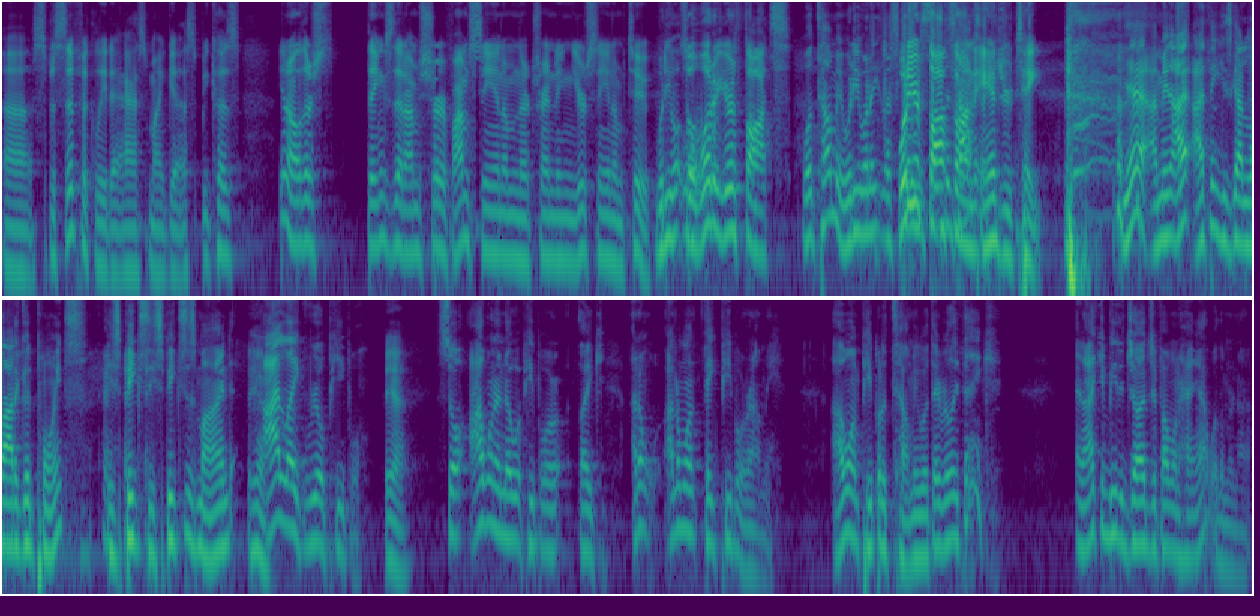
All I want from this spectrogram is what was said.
uh, specifically to ask my guests because you know there's things that I'm sure if I'm seeing them, they're trending. You're seeing them too. What do you- So, well- what are your thoughts? well, tell me, what do you want to? Let's What are your thoughts on toxic. Andrew Tate? yeah, I mean, I, I think he's got a lot of good points. He speaks he speaks his mind. Yeah. I like real people. yeah. So I want to know what people are like. I don't I don't want fake people around me. I want people to tell me what they really think. And I can be the judge if I want to hang out with them or not.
